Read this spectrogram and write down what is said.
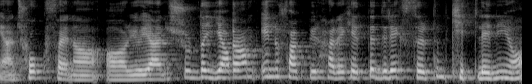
Yani çok fena ağrıyor. Yani şurada yapacağım en ufak bir harekette direkt sırtım kitleniyor.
